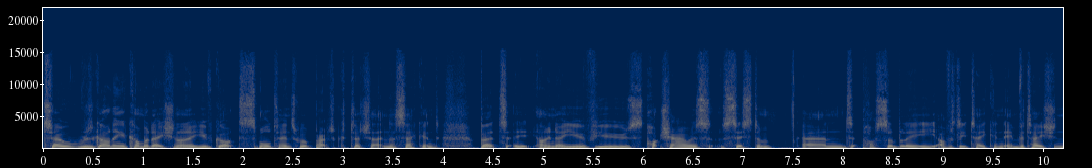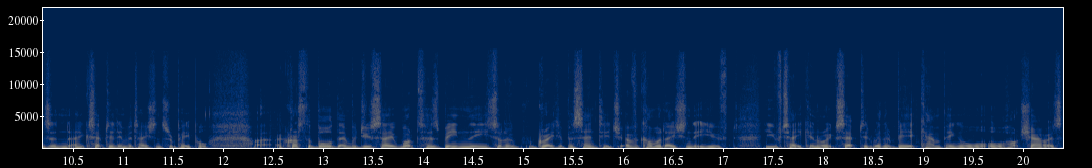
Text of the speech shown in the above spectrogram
So, regarding accommodation, I know you've got small tents. We'll perhaps touch that in a second. But uh, I know you've used hot showers system and possibly, obviously, taken invitations and accepted invitations from people. Uh, across the board, then, would you say what has been the sort of greater percentage of accommodation that you've you've taken or accepted, whether it be at camping or, or hot showers?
